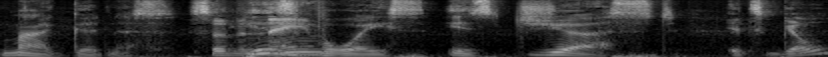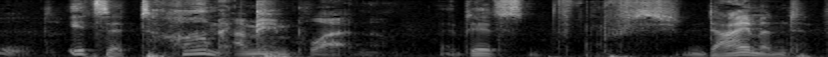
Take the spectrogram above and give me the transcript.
my goodness, So the his name- voice is just It's gold. it's atomic. I mean platinum. it's diamond.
